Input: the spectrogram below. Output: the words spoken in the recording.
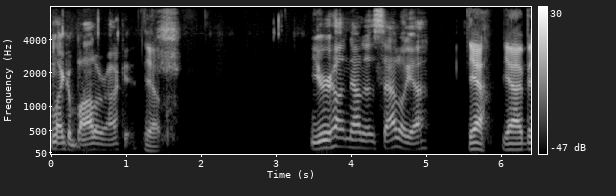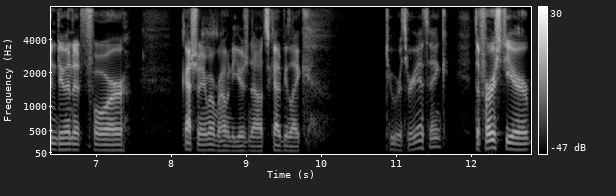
like a bottle rocket. Yeah. You're hunting out of the saddle, yeah? Yeah, yeah. I've been doing it for, gosh, I don't remember how many years now. It's got to be like two or three, I think. The first year,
